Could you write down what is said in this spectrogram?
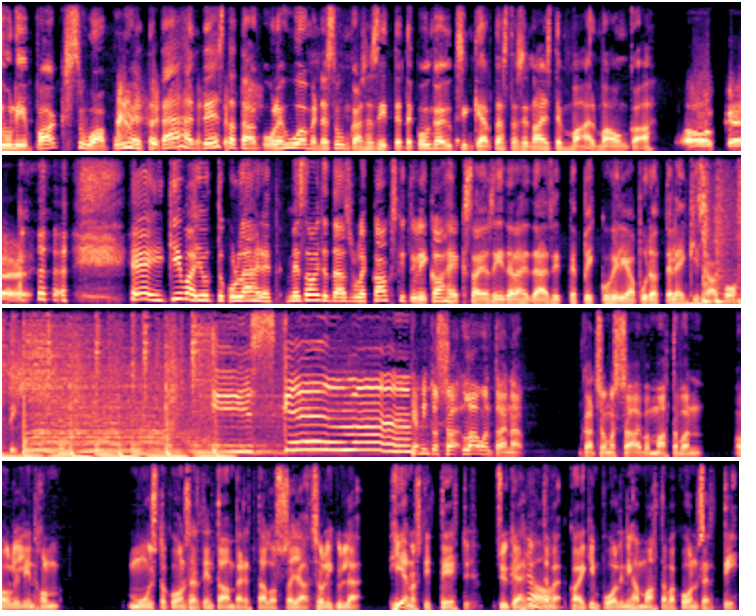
tuli paksua puhetta. Tähän testataan kuule huomenna sun kanssa sitten, että kuinka yksinkertaista se naisten maailma onkaan. Okei. Okay. Hei, kiva juttu kun lähdet. Me soitetaan sulle 20 yli kahdeksan ja siitä lähdetään sitten pikkuhiljaa pudotteleen kisaa kohti. Kävin tuossa lauantaina katsomassa aivan mahtavan Olli Lindholm muistokonsertin Tampere-talossa ja se oli kyllä hienosti tehty, sykähdyttävä, Joo. kaikin puolin ihan mahtava konsertti.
